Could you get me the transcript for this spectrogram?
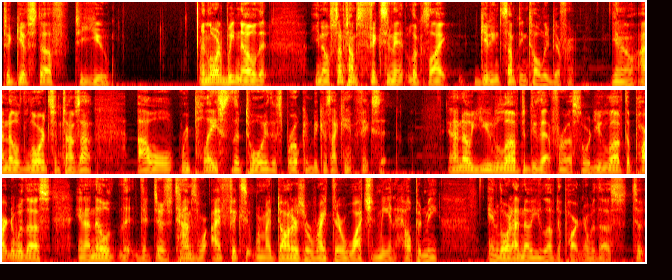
to give stuff to you. And Lord, we know that you know sometimes fixing it looks like getting something totally different. You know, I know Lord, sometimes I I will replace the toy that's broken because I can't fix it. And I know you love to do that for us, Lord. You love to partner with us. And I know that there's times where I fix it where my daughters are right there watching me and helping me. And Lord, I know you love to partner with us to,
